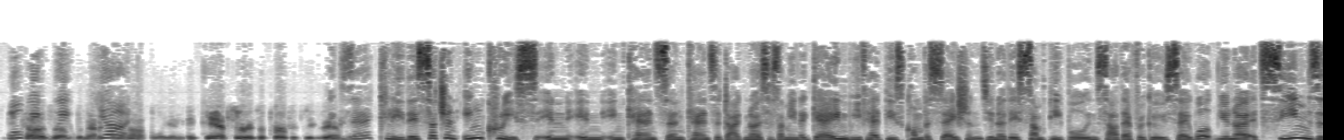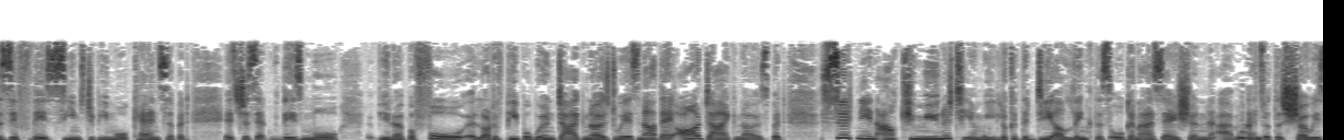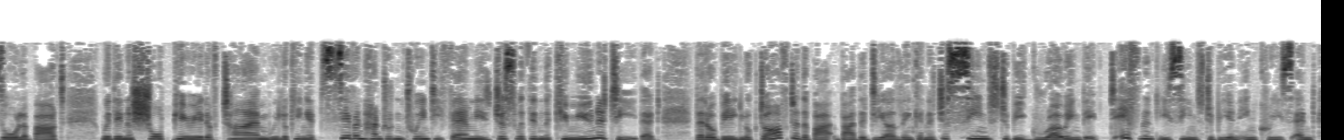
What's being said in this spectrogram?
Well, we- because we- of the medical yeah. monopoly. And, and cancer is a perfect example. Exactly. There's such an increase in, in, in cancer and cancer diagnosis. I mean, again, we've had these conversations. You know, there's some people in South Africa who say, well, you know, it seems as if there seems to be more cancer, but it's just that there's more, you know, before a lot of people weren't diagnosed, whereas now they are diagnosed. But certainly in our community, and we look at the DL Link, this organization, um, that's what the show is all about. Within a short period of time, we're looking at 720 families just within the community that, that are being looked after the, by, by the DL Link, and it just seems to be growing. There definitely seems to be an increase, and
